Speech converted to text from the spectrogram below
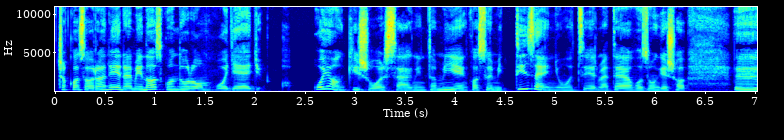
csak az aranyérem? Én azt gondolom, hogy egy olyan kis ország, mint a miénk, az, hogy mi 18 érmet elhozunk, és ha ö,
